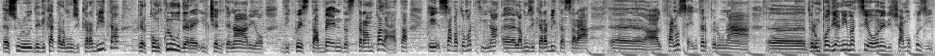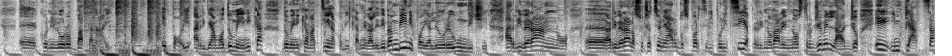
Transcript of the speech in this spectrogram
eh, su, dedicata alla musica arabita per concludere il centenario di questa band strampalata e sabato mattina eh, la musica arabita sarà eh, al Fano Center per, una, eh, per, un po' di animazione, diciamo così, eh, con i loro Batanai e poi arriviamo a domenica, domenica mattina con il Carnevale dei Bambini, poi alle ore 11 eh, arriverà l'associazione Argo Sforze di Polizia per rinnovare il nostro gemellaggio e in piazza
